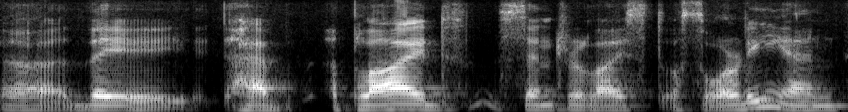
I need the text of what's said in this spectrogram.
uh, they have applied centralized authority, and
